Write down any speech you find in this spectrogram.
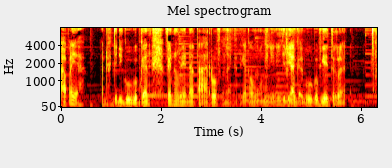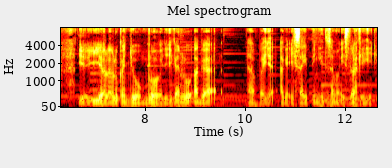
apa ya aduh jadi gugup kan fenomena taaruf nah ketika kamu ngomongin ini jadi agak gugup gitu lah iya iya lah lu kan jomblo. Jadi kan lu agak apa ya agak exciting gitu sama istilah kayak gini.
